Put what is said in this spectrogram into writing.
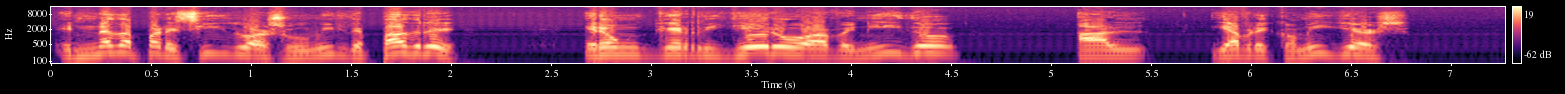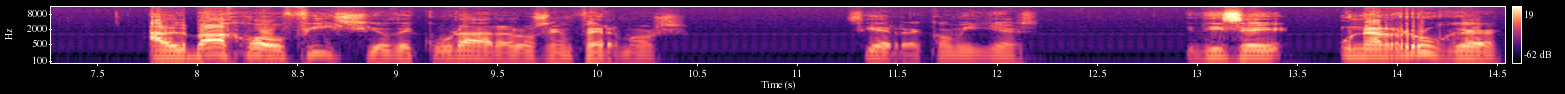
en nada parecido a su humilde padre, era un guerrillero avenido al y abre comillas, al bajo oficio de curar a los enfermos, cierra comillas, y dice, una arruga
